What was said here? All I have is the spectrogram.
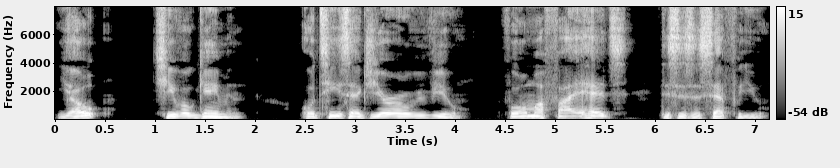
Yo, Chivo Gaming, Ortiz Exuro review. For all my fireheads, this is a set for you.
